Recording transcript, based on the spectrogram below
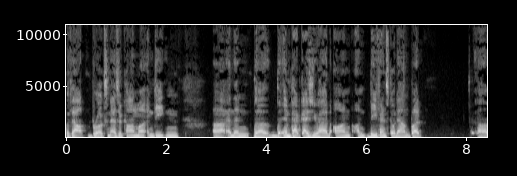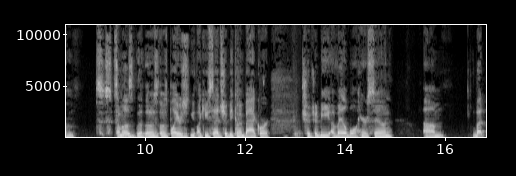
without Brooks and Ezukanma and Deaton, uh, and then the the impact guys you had on on defense go down. But um, some of those those those players, like you said, should be coming back or should should be available here soon. Um, but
